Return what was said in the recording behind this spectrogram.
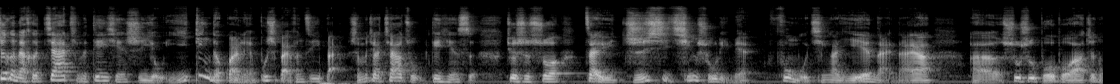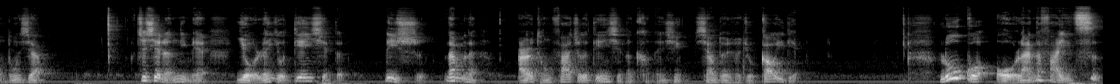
这个呢和家庭的癫痫史有一定的关联，不是百分之一百。什么叫家族癫痫史？就是说，在于直系亲属里面，父母亲啊、爷爷奶奶啊、呃叔叔伯伯啊这种东西啊，这些人里面有人有癫痫的历史，那么呢，儿童发这个癫痫的可能性相对来说就高一点。如果偶然的发一次，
